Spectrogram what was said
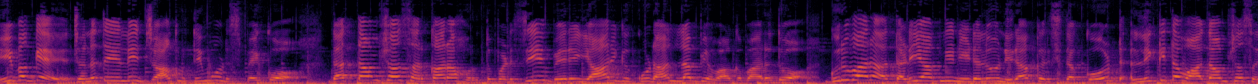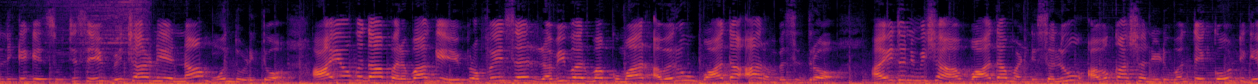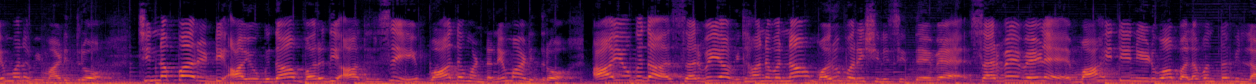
ಈ ಬಗ್ಗೆ ಜನತೆಯಲ್ಲಿ ಜಾಗೃತಿ ಮೂಡಿಸಬೇಕು. ದತ್ತಾಂಶ ಸರ್ಕಾರ ಹೊರತುಪಡಿಸಿ ಬೇರೆ ಯಾರಿಗೂ ಕೂಡ ಲಭ್ಯವಾಗಬಾರದು. ಗುರುವಾರ ತಡೆಯಾಜ್ಞೆ ನೀಡಲು ನಿರಾಕರಿಸಿದ ಕೋರ್ಟ್ ಲಿಖಿತ ವಾದಾಂಶ ಸಲ್ಲಿಕೆಗೆ ಸೂಚಿಸಿ ವಿಚಾರಣೆಯನ್ನ ಮುಂದೂಡಿತು. ಆಯೋಗದ ಪರವಾಗಿ ಪ್ರೊಫೆಸರ್ ರವಿವರ್ಮ ಕುಮಾರ್ ಅವರು ವಾದ ಆರಂಭಿಸಿದ್ರು. ಐದು ನಿಮಿಷ ವಾದ ಮಂಡಿಸಲು ಅವಕಾಶ ನೀಡುವಂತೆ ಕೋರ್ಟಿಗೆ ಮನವಿ ಮಾಡಿದ್ರು. ಚಿನ್ನಪ್ಪ ರೆಡ್ಡಿ ಆಯೋಗದ ವರದಿ ಆಧರಿಸಿ ವಾದ ಮಂಡನೆ ಮಾಡಿದ್ರು. ಆಯೋಗದ ಸರ್ವೆಯ ವಿಧಾನವನ್ನ ಮರುಪರಿಶೀಲಿಸಿದ್ದೇವೆ. ಸರ್ವೆ ವೇಳೆ ಮಾಹಿತಿ ನೀಡುವ ಬಲವಂತವಿಲ್ಲ.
